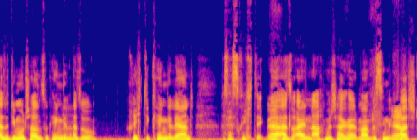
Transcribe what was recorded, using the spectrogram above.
also die Mutter und so kennengelernt, Mhm. also richtig kennengelernt. Das heißt richtig, ne? Also einen Nachmittag halt mal ein bisschen Ja. gequatscht.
